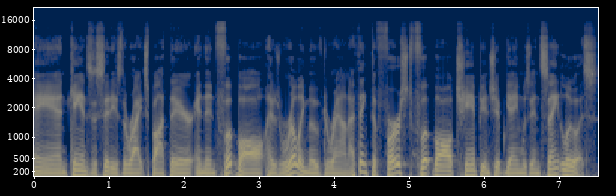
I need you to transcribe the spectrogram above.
And Kansas City is the right spot there. And then football has really moved around. I think the first football championship game was in St. Louis.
